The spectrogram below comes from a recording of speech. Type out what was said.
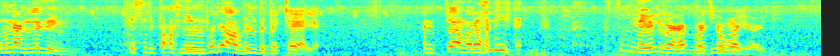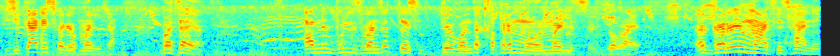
उनीहरूले यसरी हिँड्नु पऱ्यो आफूले त भेट्टाइहाल्यो अनि त्यहाँबाट नि नेल रगत बच्यो भयो है। झिकाटी छोड्यो मैले त। बचायो। अनि पुलिस भन्छ त्यस त्योभन्दा खतरा मैले जोगाएँ। गरै माथि छ नि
